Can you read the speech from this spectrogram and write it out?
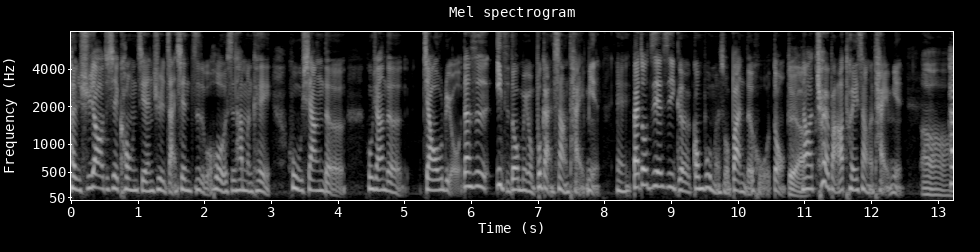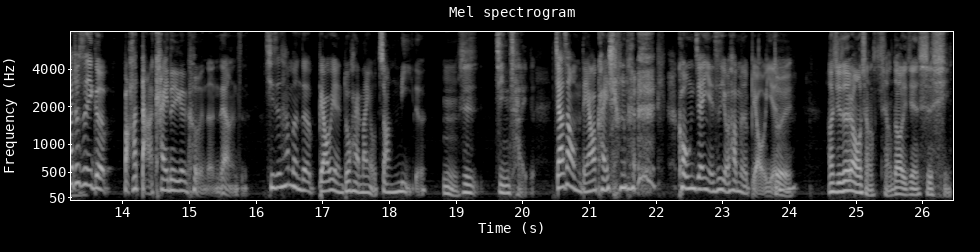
很需要这些空间去展现自我，或者是他们可以互相的、互相的。交流，但是一直都没有不敢上台面。哎，白昼之夜是一个公部门所办的活动，对啊，然后却把它推上了台面哦，它就是一个把它打开的一个可能，这样子。其实他们的表演都还蛮有张力的，嗯，是精彩的。加上我们等一下要开箱的空间也是有他们的表演，对。啊，其实让我想想到一件事情，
